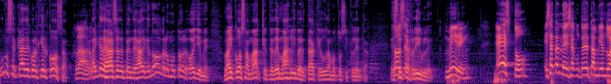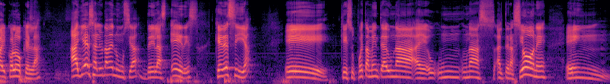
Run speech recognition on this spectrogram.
uno se cae de cualquier cosa. Claro. Hay que dejarse de pendejada. Y que no, que los motores. Óyeme, no hay cosa más que te dé más libertad que una motocicleta. Eso Entonces, es terrible. Miren, esto, esa tendencia que ustedes están viendo ahí, colóquenla. Ayer salió una denuncia de las EDES que decía eh, que supuestamente hay una, eh, un- unas alteraciones en,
